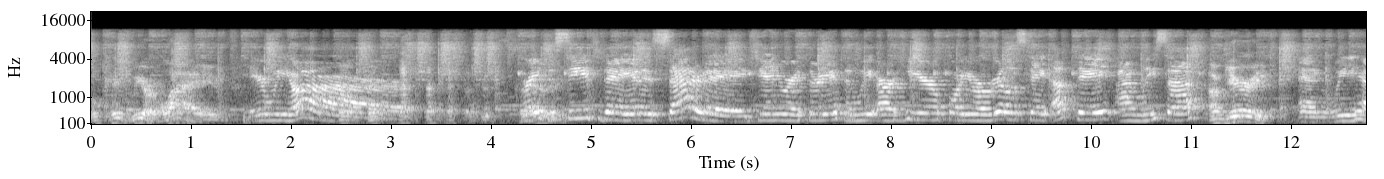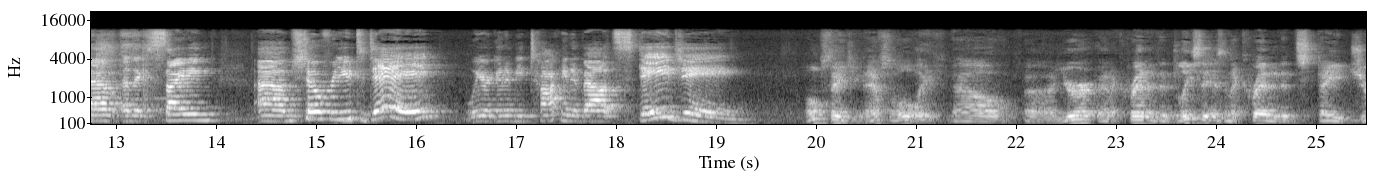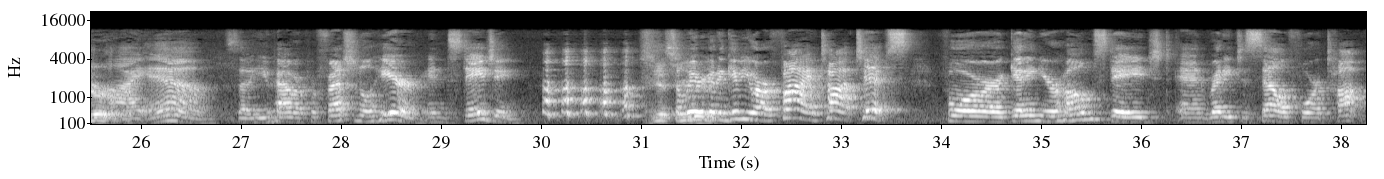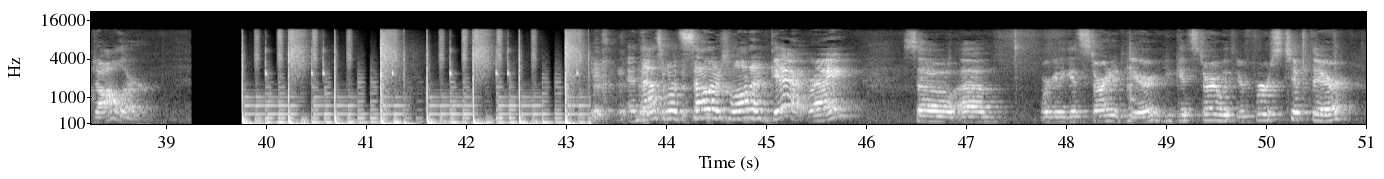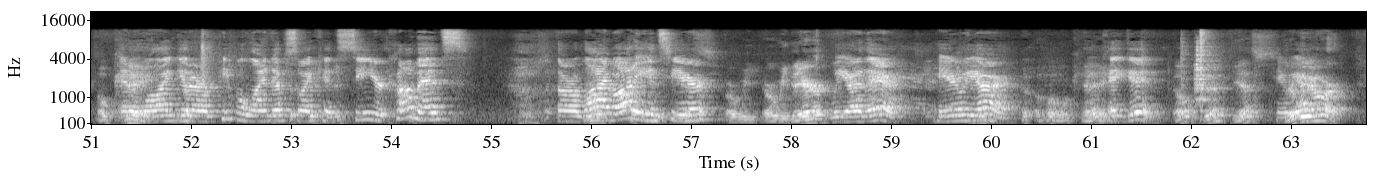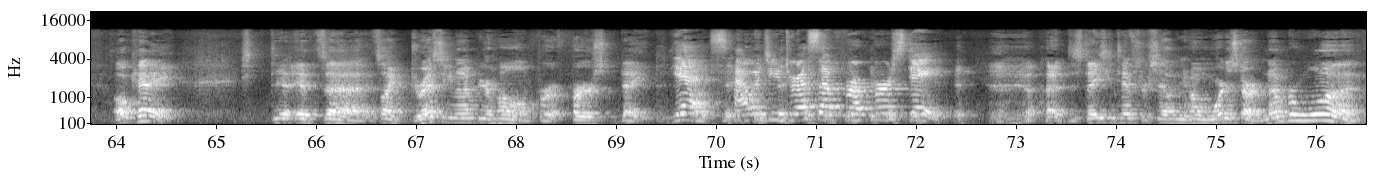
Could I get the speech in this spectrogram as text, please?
Okay, we are live. Here we are. Great to see you today. It is Saturday, January 30th, and we are here for your real estate update. I'm Lisa, I'm Gary. and we have an exciting um, show for you today. We are going to be talking about staging. Home staging, absolutely. Now, uh, you're an accredited, Lisa is an accredited stager. I am. So you have a professional here in staging. Yes, So we are going to give you our five top tips for getting your home staged and ready to sell for top dollar. And that's what sellers want to get, right? So um, we're going to get started here. You get started with your first tip there. Okay. And while I get our people lined up so I can see your comments with our live audience here, Yes. Are we, are we there? we are there. Here we are. Okay. Okay, good. Oh, good, yes, Here there we we are. are. Okay. It's, uh, it's like dressing up your home for a first date. Yes, Okay. how would you dress up for a first date? Uh, the staging tips for selling your home, where to start. Number one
